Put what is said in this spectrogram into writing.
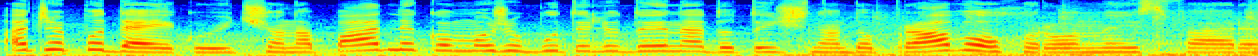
адже подейкують, що нападником може бути людина дотична до правоохоронної сфери.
